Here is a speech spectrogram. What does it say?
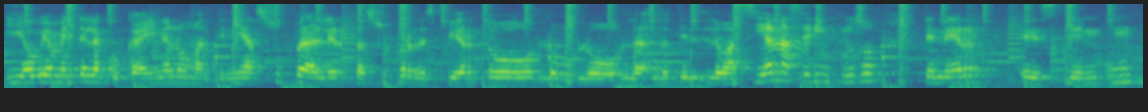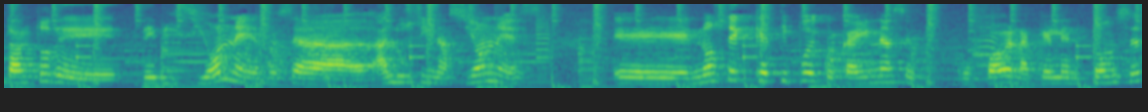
y obviamente la cocaína lo mantenía súper alerta, súper despierto, lo, lo, lo, hacían hacer incluso tener este, un tanto de, de, visiones, o sea, alucinaciones. Eh, no sé qué tipo de cocaína se ocupaba en aquel entonces.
